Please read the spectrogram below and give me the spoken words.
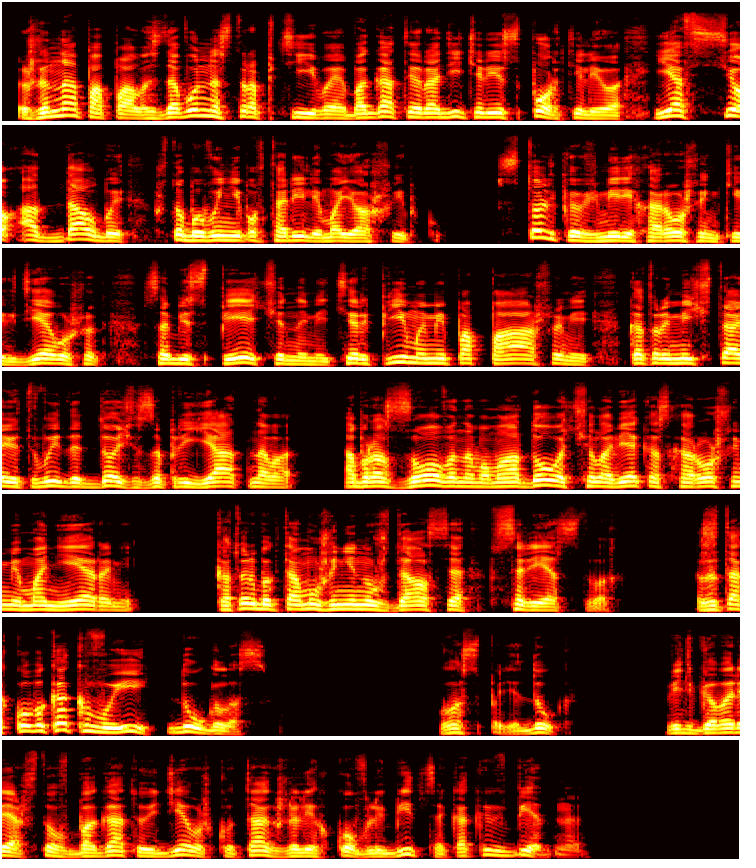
Жена попалась довольно строптивая, богатые родители испортили ее. Я все отдал бы, чтобы вы не повторили мою ошибку. Столько в мире хорошеньких девушек с обеспеченными, терпимыми папашами, которые мечтают выдать дочь за приятного, образованного, молодого человека с хорошими манерами, который бы к тому же не нуждался в средствах. За такого, как вы, Дуглас. Господи, Дуг, ведь говорят, что в богатую девушку так же легко влюбиться, как и в бедную.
